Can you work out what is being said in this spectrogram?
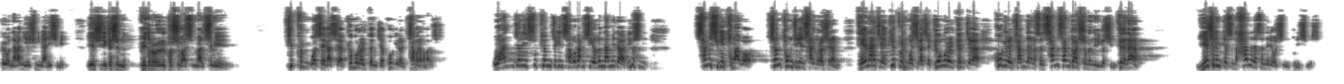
그리고 나간 예수님이 아니십니다. 예수님께서는 베드로를 보시고 하신 말씀이 깊은 곳에 가서 그물을 던져 고기를 잡으라고 말하시죠. 완전히 수평적인 사고방식이 어긋납니다. 이것은 상식이 통하고 전통적인 삶으로서는 대낮에 깊은 곳에 가서 그물을 던져가 고기를 잡는다는 것은 상상도 할 수 없는 일인 것입니다. 그러나 예수님께서는 하늘에서 내려오신 분이신 것입니다.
